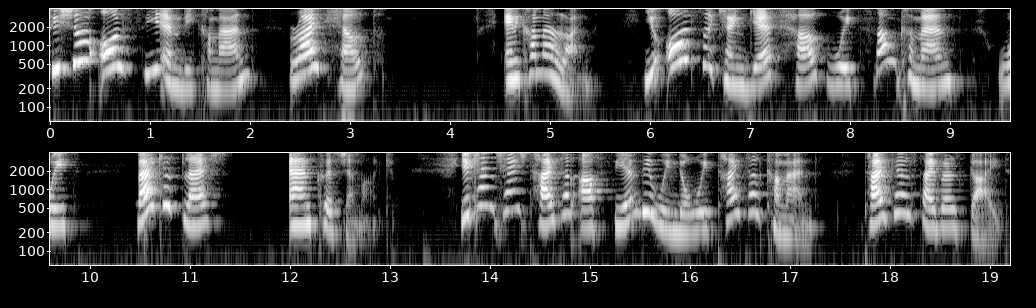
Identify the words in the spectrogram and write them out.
To show all CMD command, write help in command line. You also can get help with some commands with backslash and question mark. You can change title of CMD window with title command, title Cybersguide.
